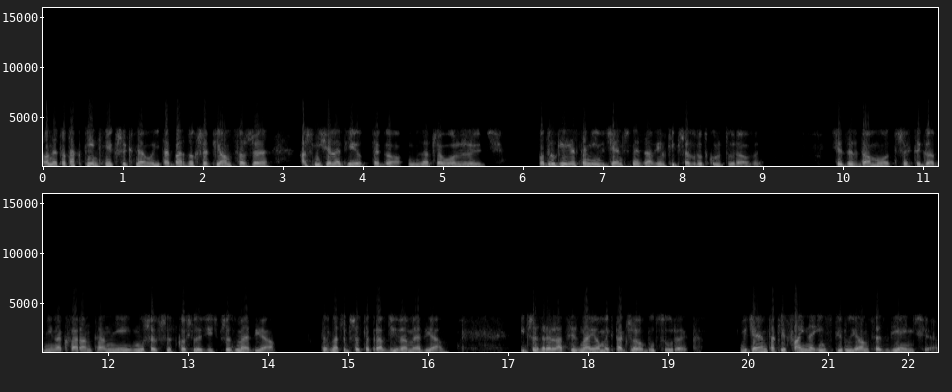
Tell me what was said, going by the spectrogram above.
One to tak pięknie krzyknęły i tak bardzo krzepiąco, że aż mi się lepiej od tego zaczęło żyć. Po drugie, jestem im wdzięczny za wielki przewrót kulturowy. Siedzę w domu od trzech tygodni na kwarantannie i muszę wszystko śledzić przez media to znaczy przez te prawdziwe media. i przez relacje znajomych, także obu córek. Widziałem takie fajne, inspirujące zdjęcie.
